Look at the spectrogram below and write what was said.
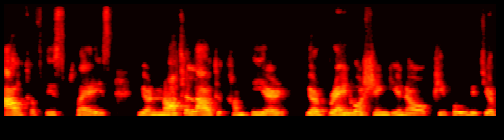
out of this place. You're not allowed to come here. You're brainwashing, you know, people with your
